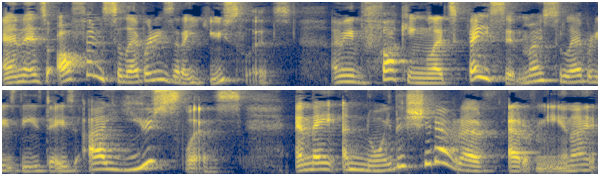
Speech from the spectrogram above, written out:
And it's often celebrities that are useless. I mean, fucking, let's face it, most celebrities these days are useless. And they annoy the shit out of out of me. And I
